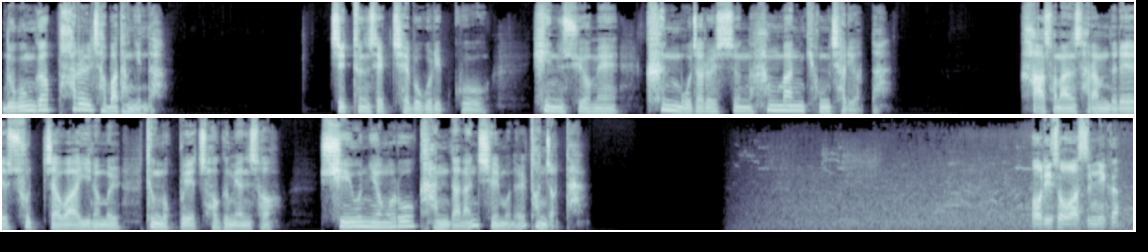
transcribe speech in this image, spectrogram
누군가 팔을 잡아당긴다. 짙은색 제복을 입고 흰 수염에 큰 모자를 쓴 항만 경찰이었다. 하선한 사람들의 숫자와 이름을 등록부에 적으면서 쉬운 영어로 간단한 질문을 던졌다. 어디서 왔습니까?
